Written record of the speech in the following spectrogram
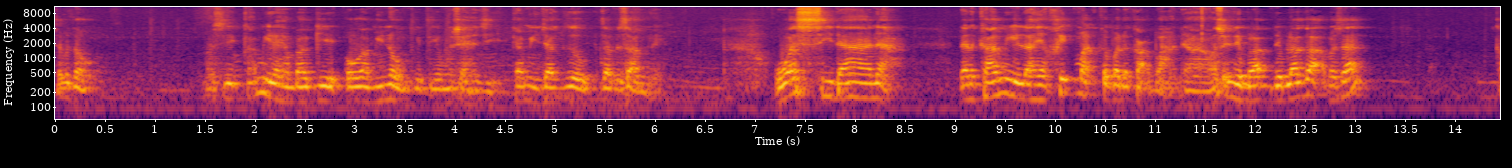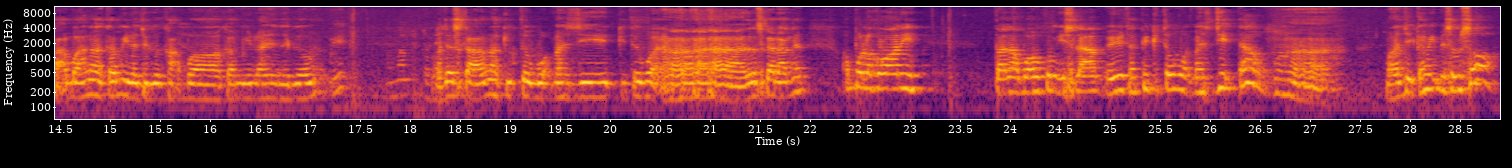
Siapa tahu? Masih kami lah yang bagi orang minum ketika musim haji. Kami jaga zam-zam ni. Wasidanah. Dan kami lah yang khidmat kepada Kaabah. Ha, maksudnya dia, dia belagak pasal Kaabah lah. Kami dah jaga Kaabah. Kami lah yang jaga. Eh? Macam sekarang lah kita buat masjid. Kita buat. Ha, ha, sekarang kan. Apalah korang ni? Tak nak buat hukum Islam. Eh, tapi kita buat masjid tau. Ha, masjid kami besar-besar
